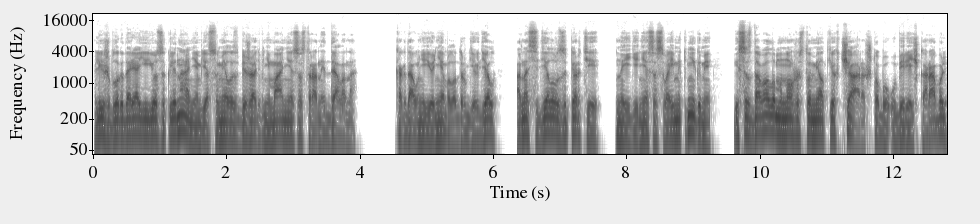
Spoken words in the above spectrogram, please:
Лишь благодаря ее заклинаниям я сумел избежать внимания со стороны Делана. Когда у нее не было других дел, она сидела в заперти, наедине со своими книгами, и создавала множество мелких чар, чтобы уберечь корабль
